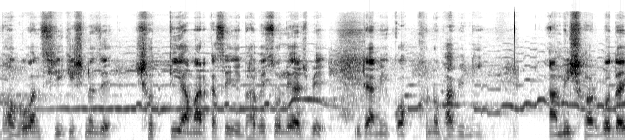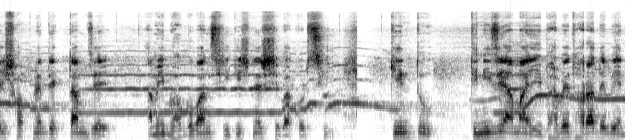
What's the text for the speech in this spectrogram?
ভগবান শ্রীকৃষ্ণ যে সত্যিই আমার কাছে এভাবে চলে আসবে, এটা আমি কখনো ভাবিনি। আমি সর্বদাই স্বপ্নে দেখতাম যে আমি ভগবান শ্রীকৃষ্ণের সেবা করছি। কিন্তু তিনি যে আমায় এভাবে ধরা দেবেন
